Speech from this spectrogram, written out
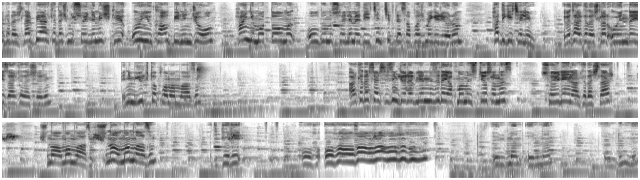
arkadaşlar bir arkadaşımız söylemiş ki 10 yük al birinci ol. Hangi modda olma, olduğunu söylemediği için çift hesaplaşma giriyorum. Hadi geçelim. Evet arkadaşlar oyundayız arkadaşlarım. Benim yük toplamam lazım. Arkadaşlar sizin görevlerinizi de yapmamı istiyorsanız söyleyin arkadaşlar. Şunu almam lazım. Şunu almam lazım. Hadi göre... Oha oha oha oha oha. Ölmem ölmem. Öldüm mü?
